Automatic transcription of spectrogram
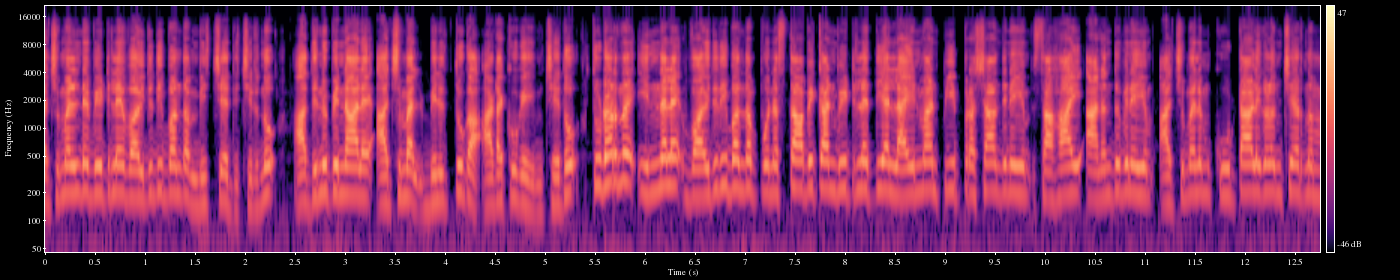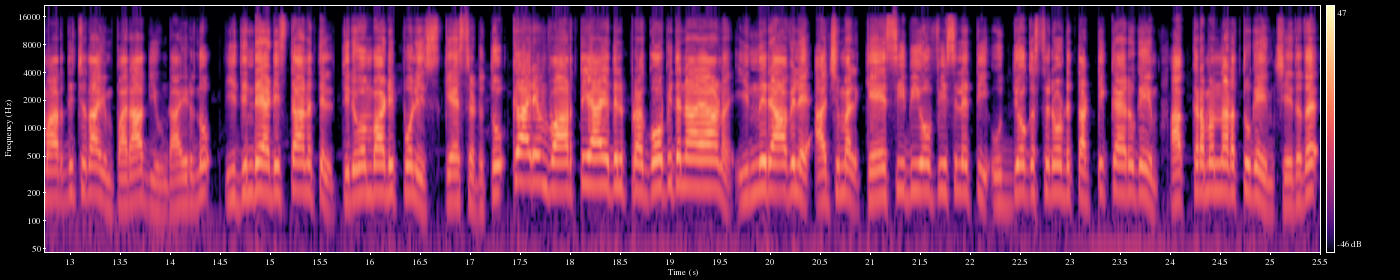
അജ്മലിന്റെ വീട്ടിലെ വൈദ്യുതി ബന്ധം വിച്ഛേദിച്ചിരുന്നു. അതിനു പിന്നാലെ അജ്മൽ ബിൽ തുക അടക്കുകയും ചെയ്തു. തുടർന്ന് ഇന്നലെ വൈദ്യുതി ബന്ധം പുനഃസ്ഥാപിക്കാൻ വീട്ടിലെത്തിയ ലൈൻമാൻ പി പ്രശാന്തിനെയും സഹായി അനന്തുവിനെയും അജ്മലും കൂട്ടാളികളും ചേർന്ന് മർദ്ദിച്ചതായും പരാതിയുണ്ടായിരുന്നു. ഇതിന്റെ അടിസ്ഥാനത്തിൽ തിരുവമ്പാടി പോലീസ് കേസെടുത്തു. ഇക്കാര്യം വാർത്തയായതിൽ പ്രകോപിതനായാണ് ഇന്ന് രാവിലെ അജ്മൽ കെ ഓഫീസിലെത്തി ഉദ്യോഗസ്ഥരോട് തട്ടിക്കയറുകയും അക്രമം നടത്തുകയും ചെയ്തത്.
